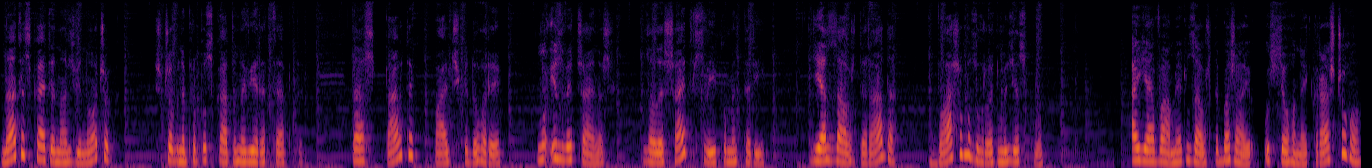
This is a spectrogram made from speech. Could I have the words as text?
натискайте на дзвіночок, щоб не пропускати нові рецепти, та ставте пальчики догори. Ну і, звичайно ж, залишайте свої коментарі. Я завжди рада вашому зворотньому зв'язку. А я вам, як завжди, бажаю усього найкращого.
